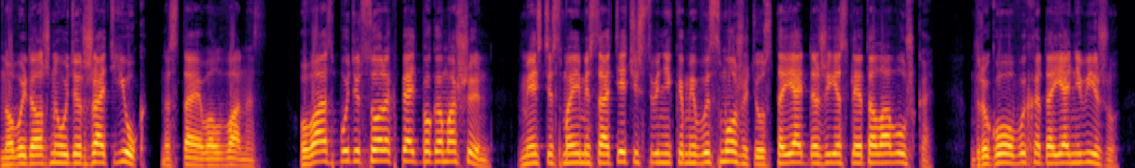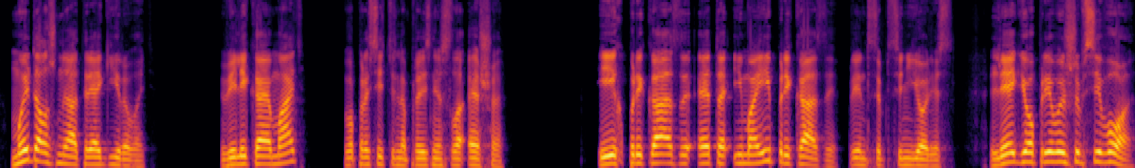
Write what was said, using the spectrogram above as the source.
но вы должны удержать юг», — настаивал Ваннес. «У вас будет 45 богомашин. Вместе с моими соотечественниками вы сможете устоять, даже если это ловушка. Другого выхода я не вижу. Мы должны отреагировать. Великая мать? Вопросительно произнесла Эша. Их приказы — это и мои приказы, принцип сеньорис. Легио превыше всего,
